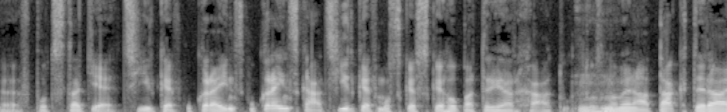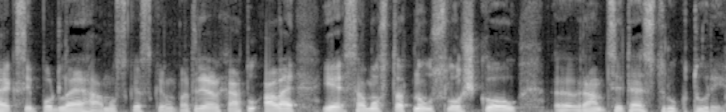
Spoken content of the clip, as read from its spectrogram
eh, v podstatě církev, ukrajins, ukrajinská církev moskevského patriarchátu. Mm-hmm. To mhm. znamená ta, která jaksi podléhá moskevskému patriarchátu, ale je samostatnou složkou eh, v rámci té struktury,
